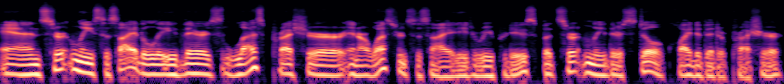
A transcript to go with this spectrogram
and certainly societally there's less pressure in our western society to reproduce but certainly there's still quite a bit of pressure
